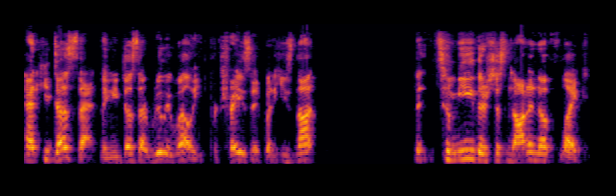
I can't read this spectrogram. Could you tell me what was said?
And he does that, and he does that really well. He portrays it, but he's not. To me, there's just not enough like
